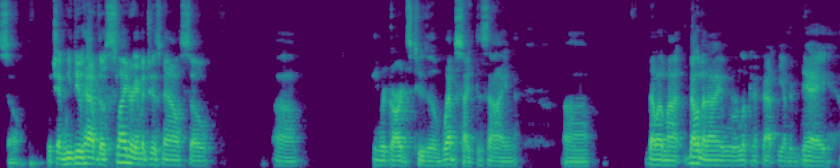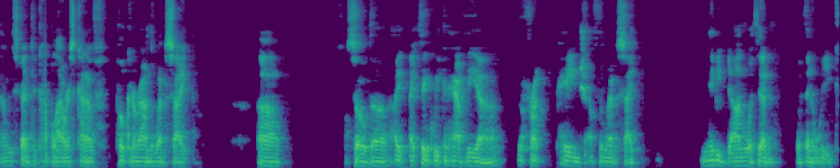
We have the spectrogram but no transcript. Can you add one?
So, which and we do have those slider images now. So, uh, in regards to the website design, uh, Bella and I were looking at that the other day. Uh, we spent a couple hours kind of poking around the website. Uh, so the I, I think we can have the uh, the front page of the website maybe done within within a week,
